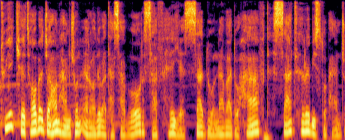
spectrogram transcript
توی کتاب جهان همچون اراده و تصور صفحه 197 سطر 25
